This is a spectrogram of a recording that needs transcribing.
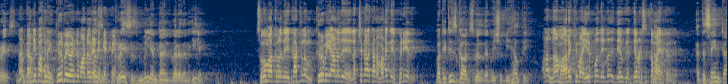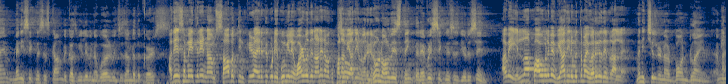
grace. No நான் doubt. கண்டிப்பாக எனக்கு கிருபை வேண்டும் ஆண்டவர் என்று Because கேட்பேன் grace is million times better than healing. சுகமாக்குவதை காட்டிலும் கிருபையானது லட்சக்கணக்கான மடங்கு பெரியது But it is God's will that we should be healthy. ஆனால் நாம் ஆரோக்கியமா இருப்பது என்பது தேவ தேவனுடைய சித்தமா இருக்கிறது At the same time, many sicknesses come because we live in a world which is under the curse. அதே சமயத்திலே நாம் சாபத்தின் கீழா இருக்கக்கூடிய பூமியிலே வாழ்வதனாலே நமக்கு பல வியாதிகள் வருகிறது don't always think that every sickness is due to sin. ஆகவே எல்லா பாவங்களுமே வியாதி நிமித்தமாய் வருகிறது என்று அல்ல Many children are born blind. I mean,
